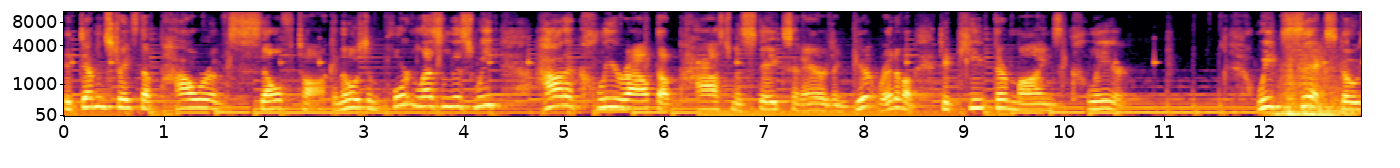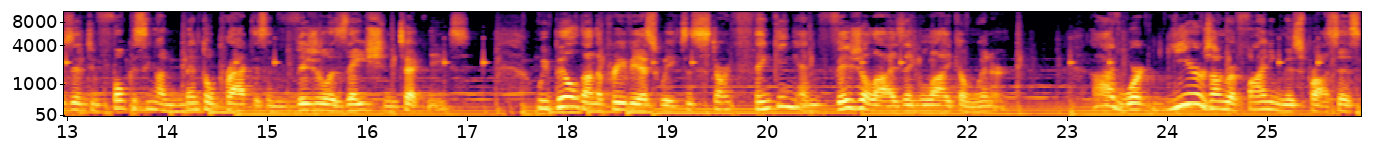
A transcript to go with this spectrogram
It demonstrates the power of self talk, and the most important lesson this week how to clear out the past mistakes and errors and get rid of them to keep their minds clear. Week six goes into focusing on mental practice and visualization techniques. We build on the previous week to start thinking and visualizing like a winner. I've worked years on refining this process,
